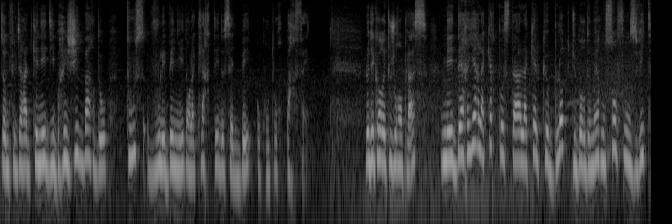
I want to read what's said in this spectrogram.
John Fitzgerald Kennedy, Brigitte Bardot, tous voulaient baigner dans la clarté de cette baie au contour parfait. Le décor est toujours en place, mais derrière la carte postale, à quelques blocs du bord de mer, on s'enfonce vite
